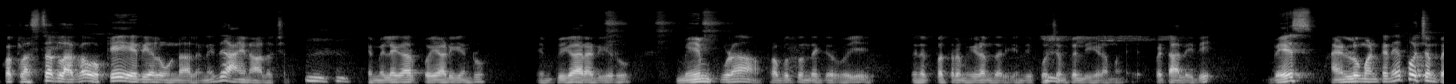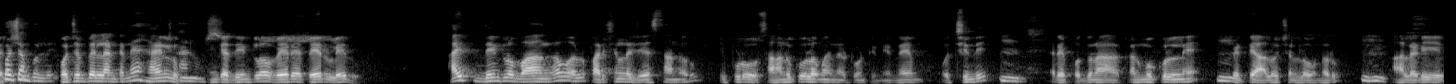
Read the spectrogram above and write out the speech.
ఒక క్లస్టర్ లాగా ఒకే ఏరియాలో ఉండాలనేది ఆయన ఆలోచన. ఎమ్మెల్యే గారు పోయి అడిగినారు ఎంపీ గారు అడిగారు మేము కూడా ప్రభుత్వం దగ్గర పోయి వినతిపత్రం ఇవ్వడం జరిగింది పోచంపల్లి ఇవ్వడం అనేది పెట్టాలి ఇది. బేస్ హ్యాండ్లూమ్ అంటేనే పోచంపల్లి. పోచంపల్లి. పోచంపల్లి అంటేనే హ్యాండ్లూమ్. ఇంకా దీంట్లో వేరే పేరు లేదు. అయితే దీంట్లో భాగంగా వాళ్ళు పరిశీలన చేస్తున్నారు. ఇప్పుడు సానుకూలమైనటువంటి నిర్ణయం వచ్చింది. రేపు పొద్దున కనుముక్కుల్నే పెట్టే ఆలోచనలో ఉన్నారు. ఆల్రెడీ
